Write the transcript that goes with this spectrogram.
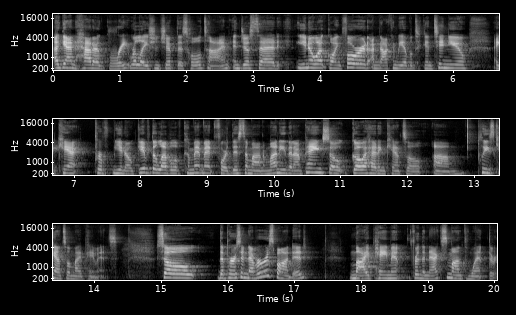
Again, had a great relationship this whole time and just said, you know what, going forward, I'm not going to be able to continue. I can't, you know, give the level of commitment for this amount of money that I'm paying. So go ahead and cancel. Um, please cancel my payments. So the person never responded. My payment for the next month went through.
